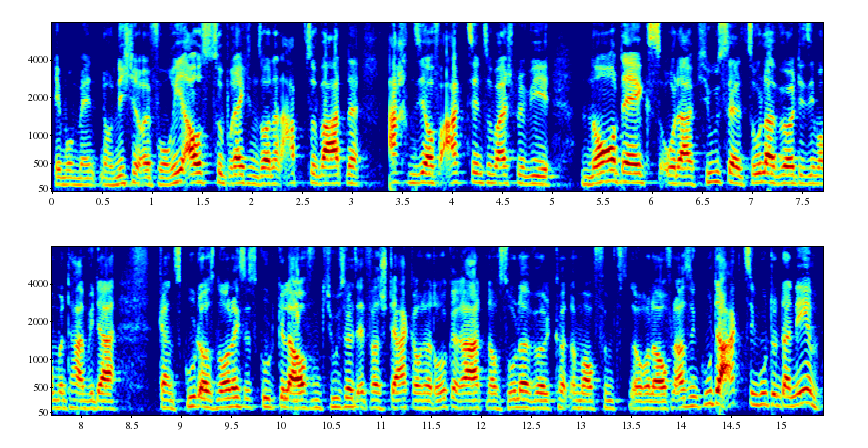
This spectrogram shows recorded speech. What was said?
im Moment noch nicht in Euphorie auszubrechen, sondern abzuwarten. Achten Sie auf Aktien zum Beispiel wie Nordex oder QCell SolarWorld, die sehen momentan wieder ganz gut aus. Nordex ist gut gelaufen, QCell ist etwas stärker unter Druck geraten, auch SolarWorld könnte nochmal auf 15 Euro laufen. Also sind gute Aktien, gute Unternehmen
